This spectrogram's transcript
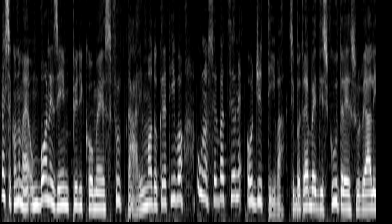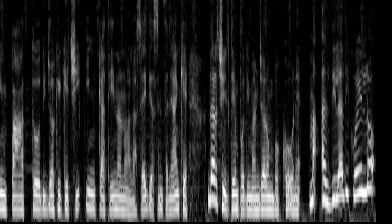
è secondo me un buon esempio di come sfruttare in modo creativo un'osservazione oggettiva. Si potrebbe discutere sul reale impatto di giochi che ci incatenano alla sedia senza neanche darci il tempo di mangiare un boccone, ma al di là di quello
